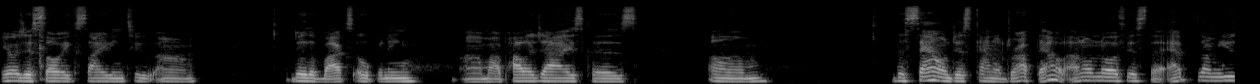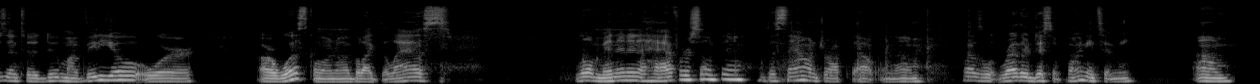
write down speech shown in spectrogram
it was just so exciting to um do the box opening. Um, I apologize because um the sound just kind of dropped out. I don't know if it's the app that I'm using to do my video or or what's going on, but like the last little minute and a half or something, the sound dropped out and um was rather disappointing to me. Um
